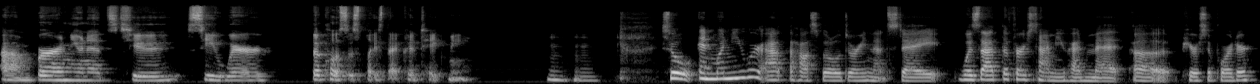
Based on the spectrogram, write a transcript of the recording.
um, burn units to see where the closest place that could take me. Mm-hmm. So, and when you were at the hospital during that stay, was that the first time you had met a peer supporter?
